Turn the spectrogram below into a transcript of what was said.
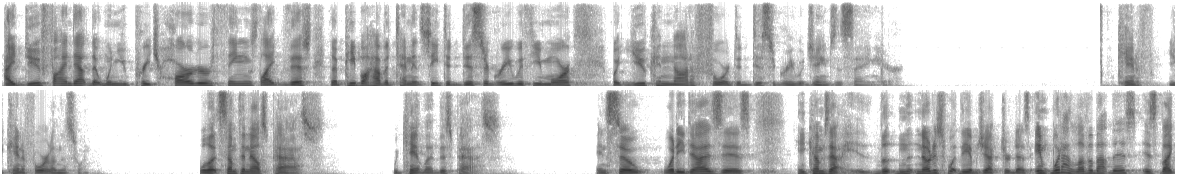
I do find out that when you preach harder things like this, that people have a tendency to disagree with you more but you cannot afford to disagree what James is saying here. Can't, you can't afford on this one. We'll let something else pass. We can't let this pass. And so what he does is he comes out notice what the objector does and what i love about this is like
